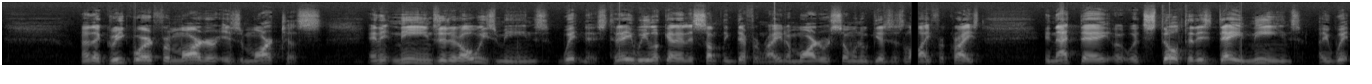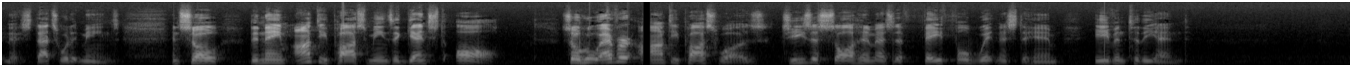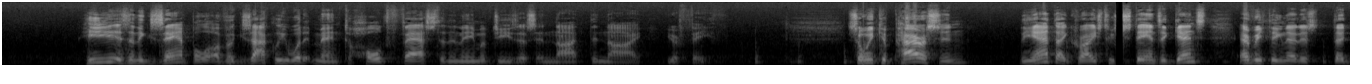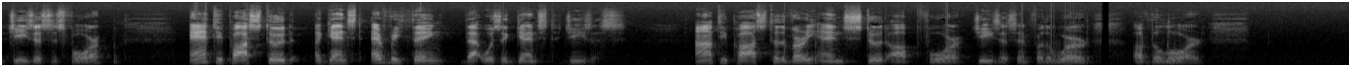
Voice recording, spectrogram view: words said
Now, the Greek word for martyr is martus, and it means, it always means witness. Today we look at it as something different, right? A martyr is someone who gives his life for Christ in that day, it still to this day means a witness. That's what it means. And so the name Antipas means against all. So whoever Antipas was, Jesus saw him as a faithful witness to him even to the end. He is an example of exactly what it meant to hold fast to the name of Jesus and not deny your faith. So, in comparison, the Antichrist, who stands against everything that, is, that Jesus is for. Antipas stood against everything that was against Jesus. Antipas, to the very end, stood up for Jesus and for the word of the Lord.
